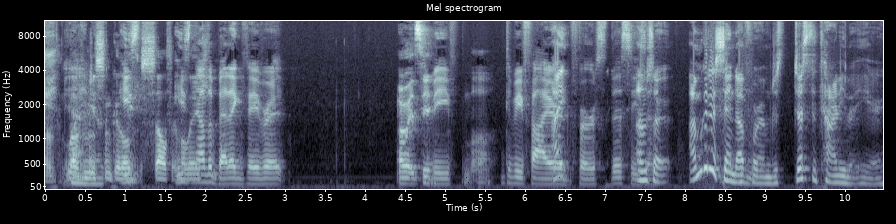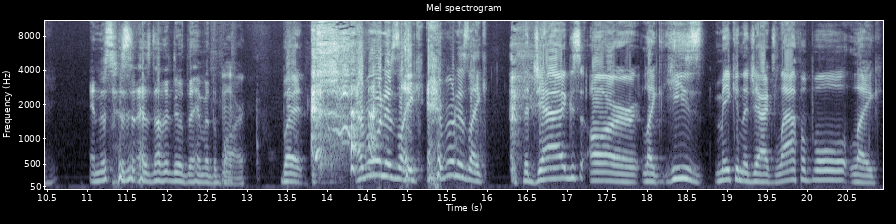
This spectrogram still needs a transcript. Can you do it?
Love, love Yeah, me I some good old He's- He's self-immolation. now the betting favorite Oh, is he? to be to be fired I- first this season. I'm sorry. I'm gonna stand up for him just just a tiny bit here, and this isn't, has nothing to do with him at the bar, but everyone is like everyone is like the Jags are like he's making the Jags laughable, like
